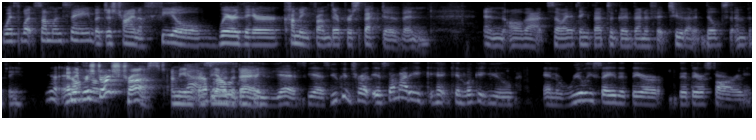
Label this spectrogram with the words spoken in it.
with what someone's saying, but just trying to feel where they're coming from, their perspective and and all that. So I think that's a good benefit too that it builds the empathy. Yeah, And, it also- restores trust. I mean, Yeah. at the end of the day. say. Yes, yes. You can trust if somebody can, can look at you and really say that they're that they're sorry,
